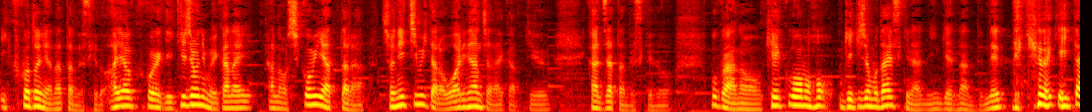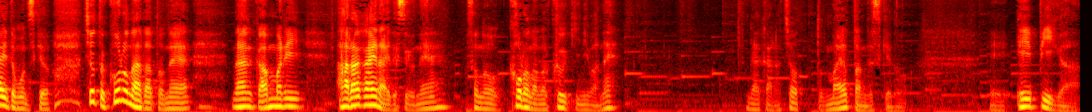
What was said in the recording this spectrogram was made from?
行くことにはなったんですけど危うくこれ劇場にも行かないあの仕込みやったら初日見たら終わりなんじゃないかっていう感じだったんですけど僕はあの稽古場も劇場も大好きな人間なんで、ね、できるだけいたいと思うんですけどちょっとコロナだとねなんかあんまり抗えないですよね。そのコロナの空気にはね。だからちょっと迷ったんですけど、えー、AP が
